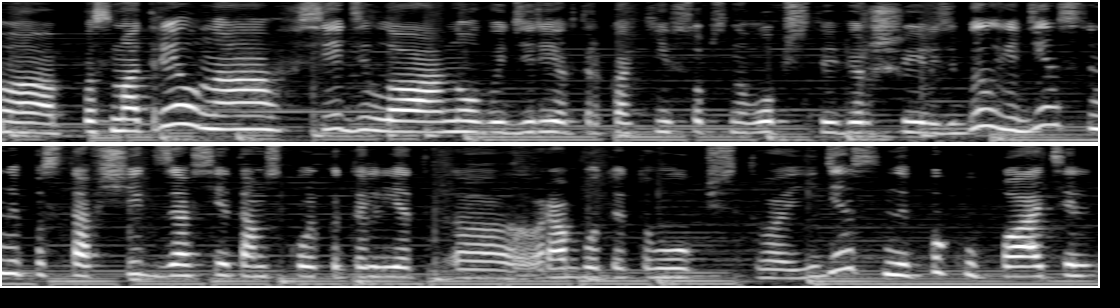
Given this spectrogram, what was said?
А, посмотрел на все дела новый директор, какие, собственно, в обществе вершились. Был единственный поставщик за все там сколько-то лет а, работы этого общества, единственный покупатель.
